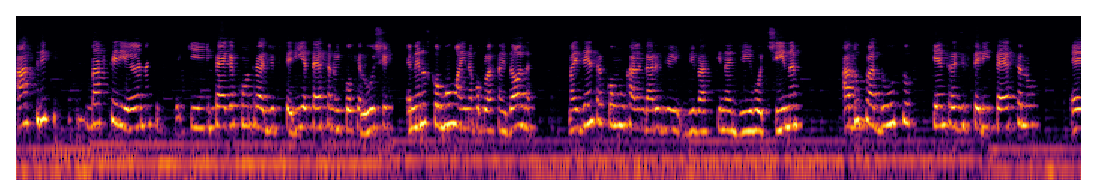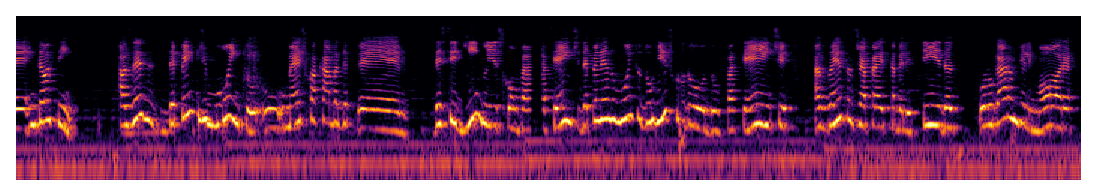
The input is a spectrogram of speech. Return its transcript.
A tríplice bacteriana, que, que, pega contra a difteria, tétano e coqueluche, é menos comum aí na população idosa, mas entra como um calendário de, de vacina de rotina a dupla adulto, que entra difteria e tétano. É, então, assim, às vezes depende muito, o, o médico acaba de, é, decidindo isso com o paciente, dependendo muito do risco do, do paciente, as doenças já pré-estabelecidas, o lugar onde ele mora,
